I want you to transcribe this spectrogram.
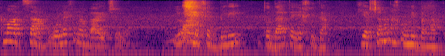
כמו הצו, הוא הולך עם הבית שלו. לא הולכת בלי תודעת היחידה. כי ישר אנחנו ניבנה פה.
